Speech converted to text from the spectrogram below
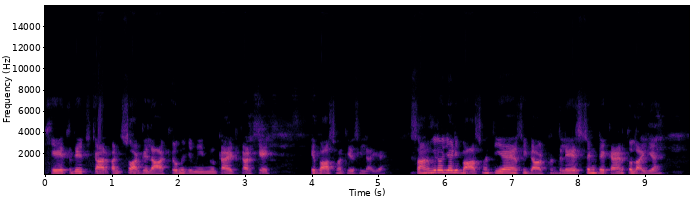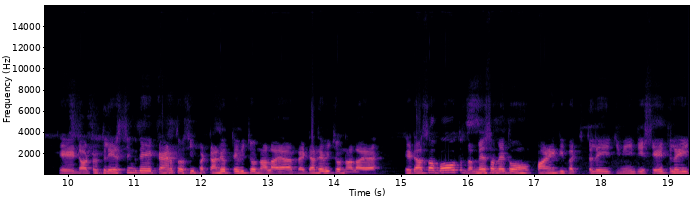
ਖੇਤ ਦੇ ਵਿੱਚ ਚਾਰ ਪੰਜ ਸੁਹਾਗੇ ਲਾ ਕੇ ਉਹਨੂੰ ਜ਼ਮੀਨ ਨੂੰ ਟਾਈਟ ਕਰਕੇ ਇਹ ਬਾਸਮਤੀ ਅਸੀਂ ਲਾਈ ਹੈ ਕਿਸਾਨ ਵੀਰੋ, ਜਿਹੜੀ ਬਾਸਮਤੀ ਹੈ, ਅਸੀਂ ਡਾਕਟਰ ਦਲੇਰ ਸਿੰਘ ਦੇ ਕਹਿਣ ਤੋਂ ਲਾਈ ਹੈ ਤੇ ਡਾਕਟਰ ਦਲੇਰ ਸਿੰਘ ਦੇ ਕਹਿਣ ਤੋਂ ਅਸੀਂ ਬੱਟਾਂ ਦੇ ਉੱਤੇ ਵੀ ਝੋਨਾ ਲਾਇਆ, ਬੈੱਡਾਂ ਤੇ ਵੀ ਝੋਨਾ ਲਾਇਆ। ਤੇ ਡਾਕਟਰ ਸਾਹਿਬ, ਬਹੁਤ ਲੰਮੇ ਸਮੇਂ ਤੋਂ ਪਾਣੀ ਦੀ ਬਚਤ ਲਈ, ਜ਼ਮੀਨ ਦੀ ਸਿਹਤ ਲਈ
